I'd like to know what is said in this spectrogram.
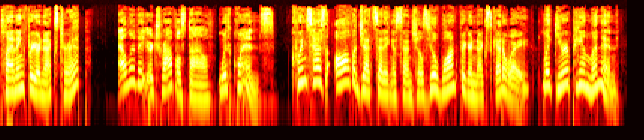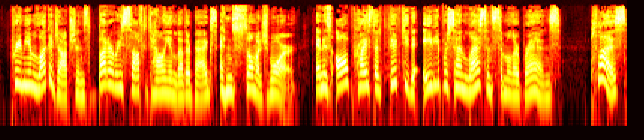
Planning for your next trip? Elevate your travel style with Quince. Quince has all the jet setting essentials you'll want for your next getaway, like European linen, premium luggage options, buttery soft Italian leather bags, and so much more. And is all priced at 50 to 80% less than similar brands. Plus,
